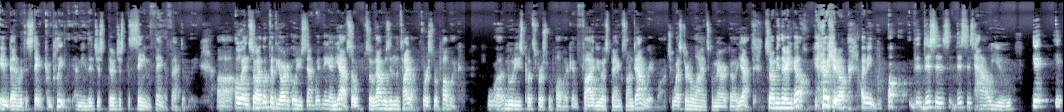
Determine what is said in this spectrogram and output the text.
in bed with the state completely. I mean, they're just they're just the same thing effectively. Uh, oh, and so I looked at the article you sent, Whitney, and yeah, so so that was in the title, First Republic uh, Moody's puts First Republic and five U.S. banks on downgrade watch. Western Alliance, Comerica, yeah. So I mean, there you go. You know. I mean, oh, th- this is this is how you. It, it,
